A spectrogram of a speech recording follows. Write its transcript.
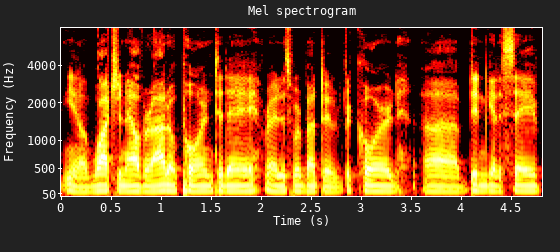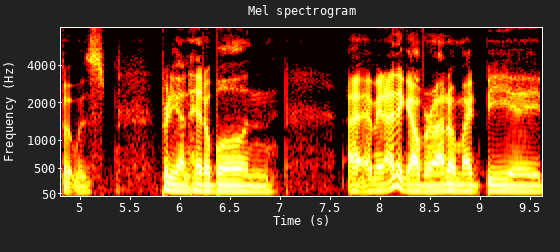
you know watching Alvarado porn today, right as we're about to record. Uh, didn't get a save, but was pretty unhittable. And I, I mean, I think Alvarado might be a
